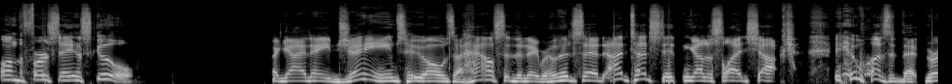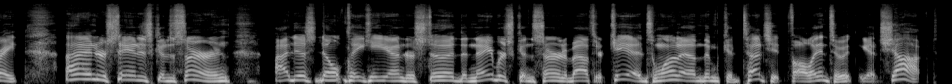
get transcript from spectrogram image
on the first day of school. A guy named James, who owns a house in the neighborhood, said, I touched it and got a slight shock. It wasn't that great. I understand his concern. I just don't think he understood the neighbor's concern about their kids. One of them could touch it, fall into it, and get shocked.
